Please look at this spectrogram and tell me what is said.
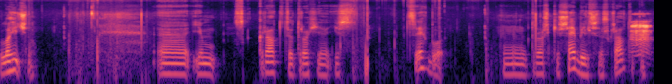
Логічно. Е, і скрафтити трохи із цих блоків. Трошки ще більше скрафтити.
